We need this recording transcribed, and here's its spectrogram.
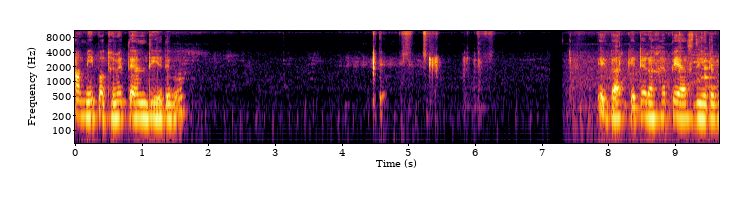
আমি প্রথমে তেল দিয়ে দেব। এবার কেটে রাখা পেঁয়াজ দিয়ে দেব।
